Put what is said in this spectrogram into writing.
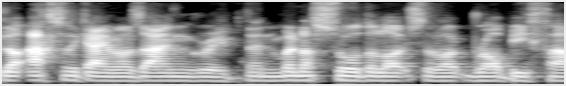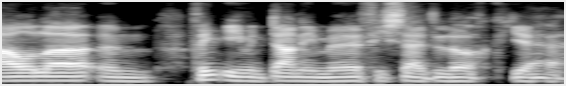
Like after the game, I was angry. But then when I saw the likes of like Robbie Fowler and I think even Danny Murphy said, "Look, yeah,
